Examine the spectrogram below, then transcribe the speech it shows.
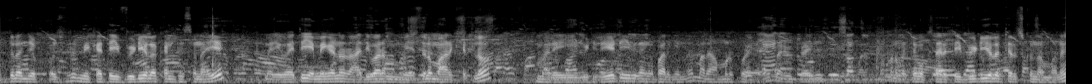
ఎద్దులు అని చెప్పుకోవచ్చు మీకైతే ఈ వీడియోలో కనిపిస్తున్నాయి. మరి ఇవైతే ఎమ్మిగనూరు ఆదివారం ఎద్దుల మార్కెట్లో మరి వీటి రేట్ ఏ విధంగా పలిగిందో మరి అమ్ముడుపోయాయి మరి ప్రైజెస్ మనం అయితే ఒకసారి అయితే వీడియోలో తెలుసుకుందాం మనం.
